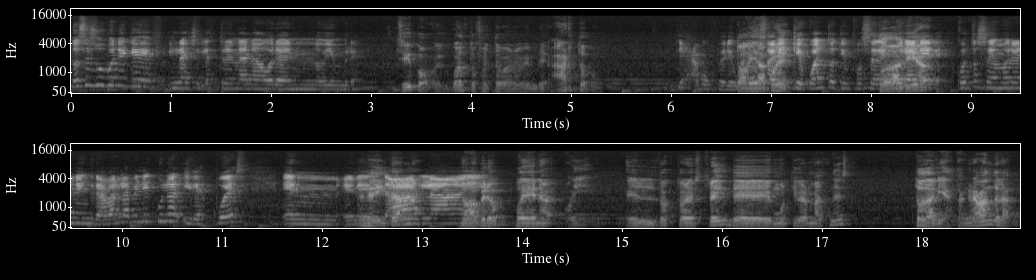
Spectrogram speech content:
No se supone que la, la estrenan ahora en noviembre. Sí, pues, ¿cuánto falta para noviembre? Harto, pues. Ya, pues, pero igual Todavía ¿tú sabéis puede- que cuánto tiempo se demoran Todavía- en, cuánto se demoran en grabar la película y después en, en, ¿En editarla. No, y- pero pueden. Oye, el Doctor Strange de Multiverse Madness todavía están grabándola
